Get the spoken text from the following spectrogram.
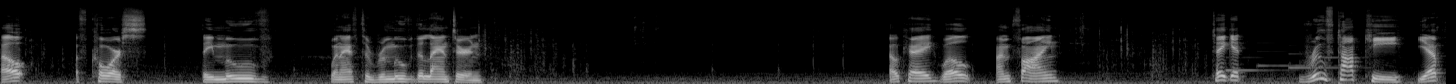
Oh, of course. They move when I have to remove the lantern. Okay, well, I'm fine. Take it. Rooftop key. Yep.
